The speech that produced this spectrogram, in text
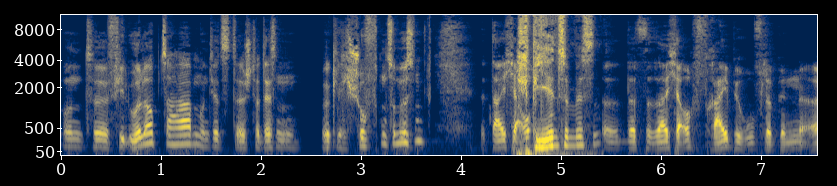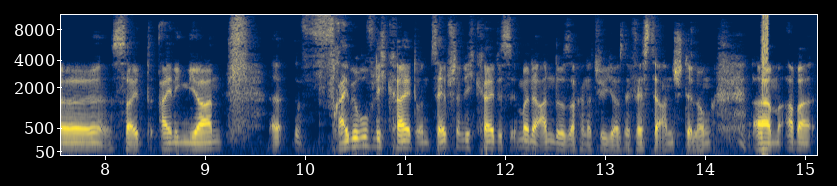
und äh, viel Urlaub zu haben und jetzt äh, stattdessen wirklich schuften zu müssen? Da ich ja auch, Spielen zu müssen? Äh, dass, da ich ja auch Freiberufler bin äh, seit einigen Jahren. Äh, Freiberuflichkeit und Selbstständigkeit ist immer eine andere Sache natürlich als eine feste Anstellung. Ähm, aber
